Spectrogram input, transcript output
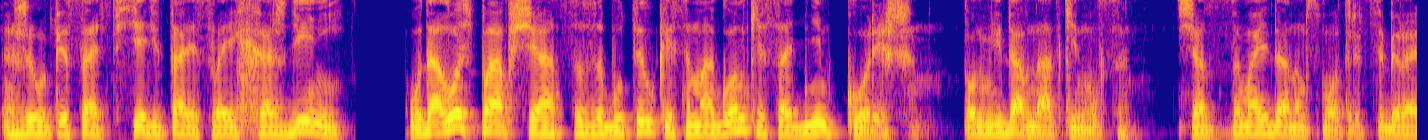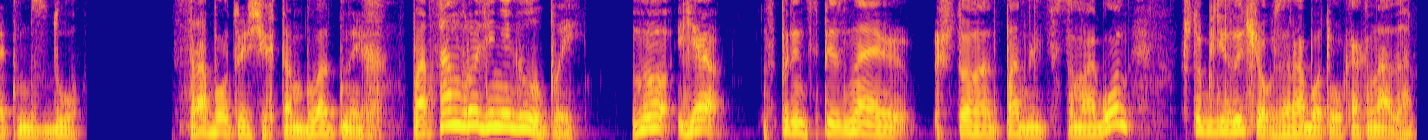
живописать все детали своих хождений. Удалось пообщаться за бутылкой самогонки с одним корешем. Он недавно откинулся. Сейчас за Майданом смотрит, собирает мзду с работающих там блатных. Пацан вроде не глупый. Но я, в принципе, знаю, что надо подлить в самогон — чтобы язычок заработал как надо.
